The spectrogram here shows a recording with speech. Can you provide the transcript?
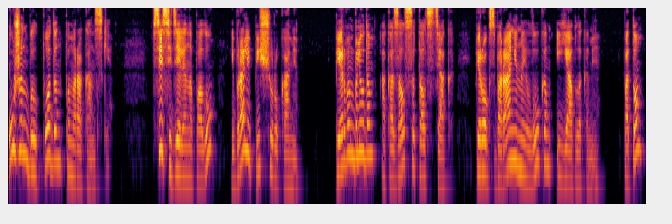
Ужин был подан по-мароккански. Все сидели на полу и брали пищу руками. Первым блюдом оказался толстяк, пирог с бараниной, луком и яблоками. Потом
